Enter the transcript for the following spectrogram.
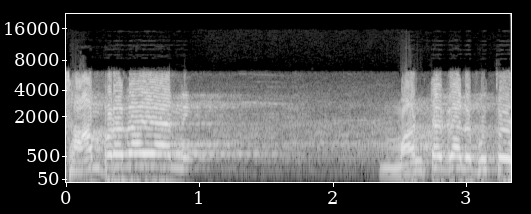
సాంప్రదాయాన్ని మంటగలుపుతూ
